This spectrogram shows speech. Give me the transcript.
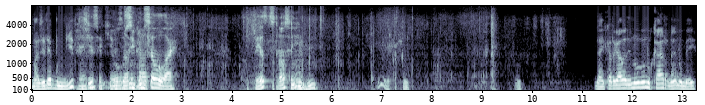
Mas ele é bonito, Gente, assim, esse aqui é o segundo celular. Peso troço aí? Uhum. Daí carregava ali no, no carro, né? No meio.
